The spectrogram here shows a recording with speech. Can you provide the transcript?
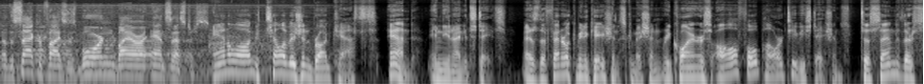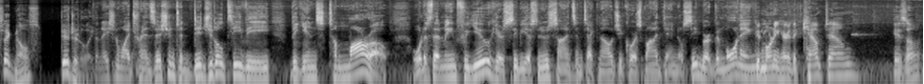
of the sacrifices borne by our ancestors. Analog television broadcasts end in the United States as the Federal Communications Commission requires all full power TV stations to send their signals digitally. The nationwide transition to digital TV begins tomorrow. What does that mean for you? Here's CBS News science and technology correspondent Daniel Sieberg. Good morning. Good morning, Harry. The countdown is on.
